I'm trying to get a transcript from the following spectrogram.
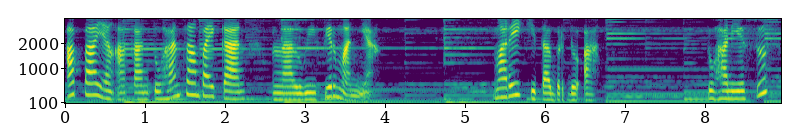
apa yang akan Tuhan sampaikan melalui firman-Nya. Mari kita berdoa. Tuhan Yesus,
